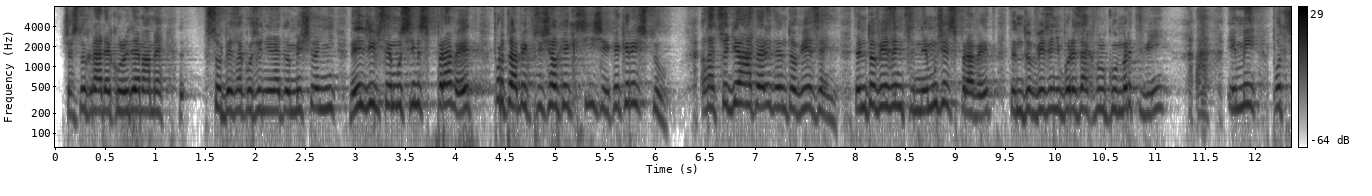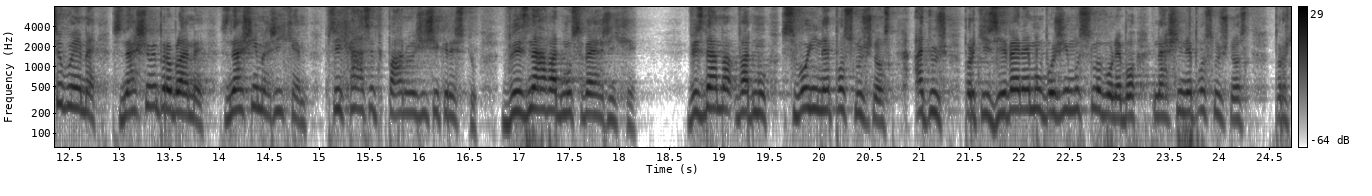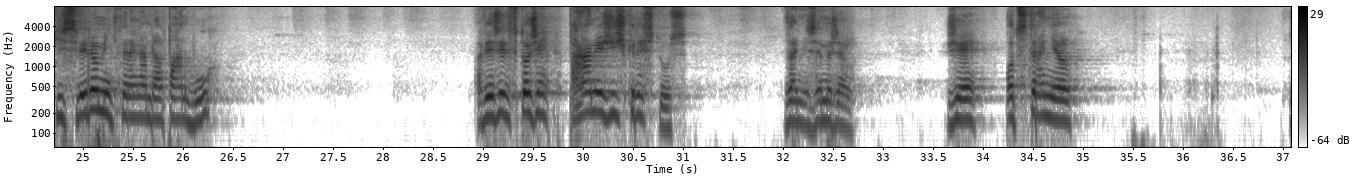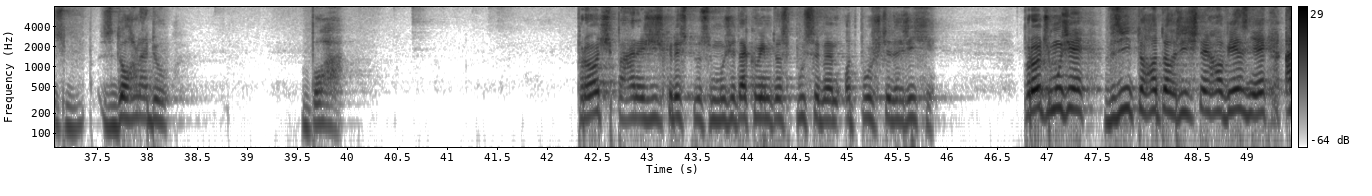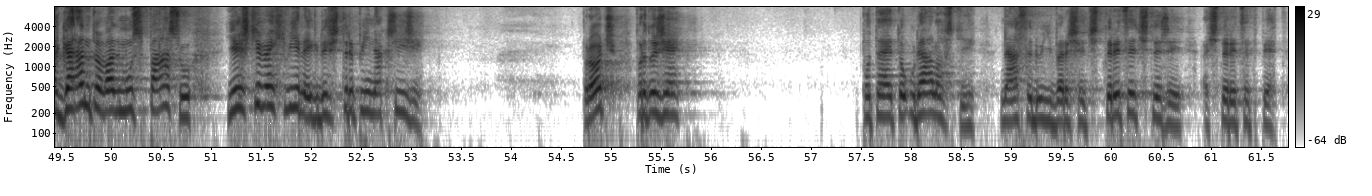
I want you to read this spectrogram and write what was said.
Častokrát jako lidé máme v sobě zakořeněné to myšlení, nejdřív se musím spravit, proto abych přišel ke kříži, ke Kristu. Ale co dělá tady tento vězeň? Tento vězeň se nemůže spravit, tento vězeň bude za chvilku mrtvý a i my potřebujeme s našimi problémy, s naším hříchem přicházet k Pánu Ježíši Kristu, vyznávat mu své hříchy, vyznávat mu svoji neposlušnost, ať už proti zjevenému božímu slovu, nebo naší neposlušnost proti svědomí, které nám dal Pán Bůh a věřit v to, že Pán Ježíš Kristus za ně zemřel. Že odstranil z, z dohledu Boha. Proč Pán Ježíš Kristus může takovýmto způsobem odpouštět hříchy? Proč může vzít tohoto hříšného vězně a garantovat mu spásu ještě ve chvíli, když trpí na kříži? Proč? Protože po této události následují verše 44 a 45.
